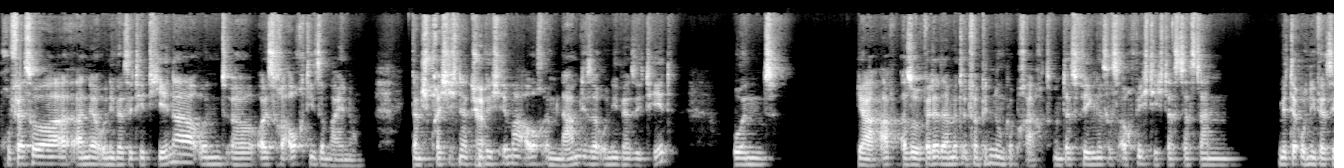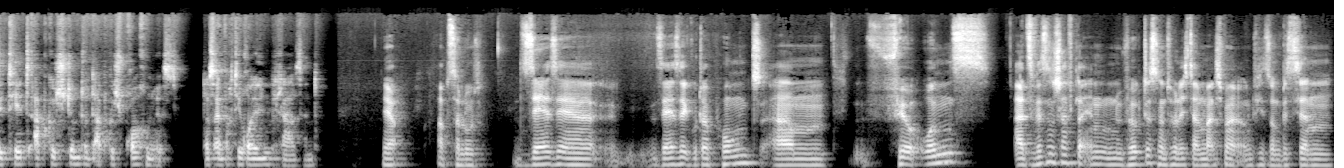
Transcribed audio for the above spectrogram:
Professor an der Universität Jena und äh, äußere auch diese Meinung. Dann spreche ich natürlich ja. immer auch im Namen dieser Universität und ja, also werde damit in Verbindung gebracht. Und deswegen ist es auch wichtig, dass das dann mit der Universität abgestimmt und abgesprochen ist, dass einfach die Rollen klar sind. Ja, absolut sehr, sehr, sehr, sehr guter Punkt. Ähm, für uns als WissenschaftlerInnen wirkt es natürlich dann manchmal irgendwie so ein bisschen,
